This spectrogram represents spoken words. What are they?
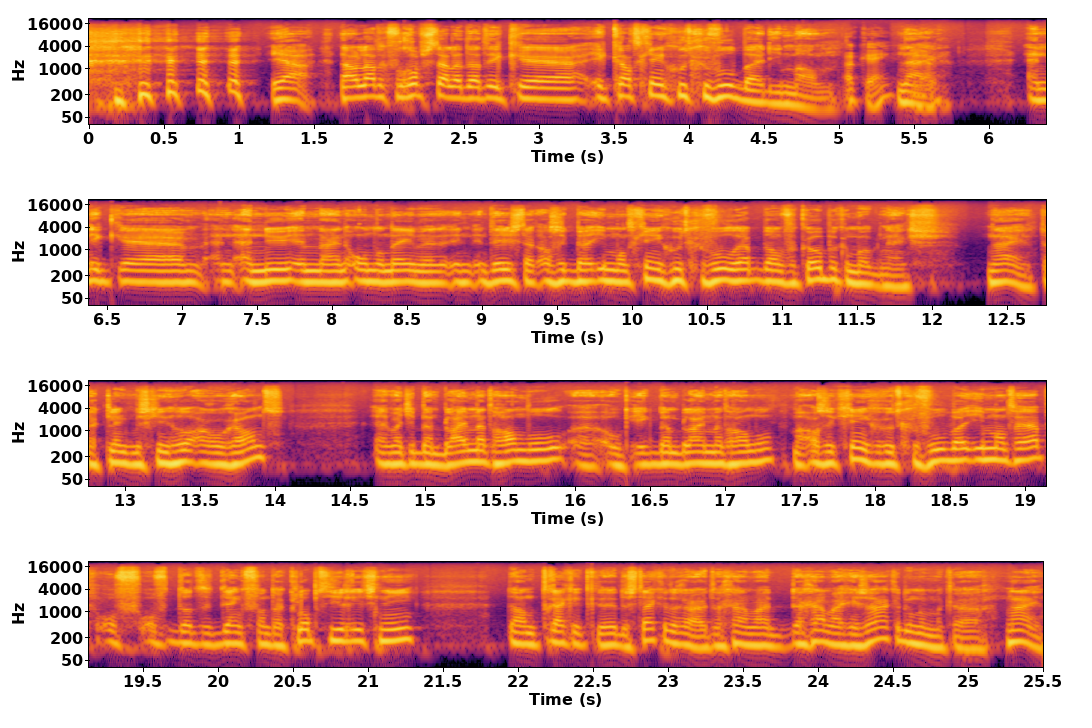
ja, nou laat ik vooropstellen dat ik... eh, ik had geen goed gevoel bij die man. Oké, Nee. ja. En, ik, eh, en, en nu in mijn ondernemen, in, in deze tijd... als ik bij iemand geen goed gevoel heb, dan verkoop ik hem ook niks. Nee, dat klinkt misschien heel arrogant. Eh, want je bent blij met handel. Ook ik ben blij met handel. Maar als ik geen goed gevoel bij iemand heb... of, of dat ik denk van, dat klopt hier iets niet... dan trek ik de stekker eruit. Dan gaan, wij, dan gaan wij geen zaken doen met elkaar. Nee.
